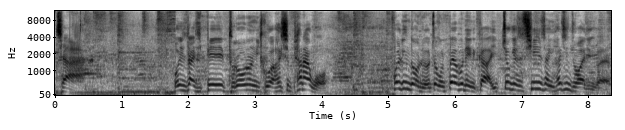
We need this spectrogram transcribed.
자 보시다시피 들어오는 입구가 훨씬 편하고 폴딩 도어를 이쪽을 빼버리니까 이쪽에서 시인성이 훨씬 좋아진 거예요.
